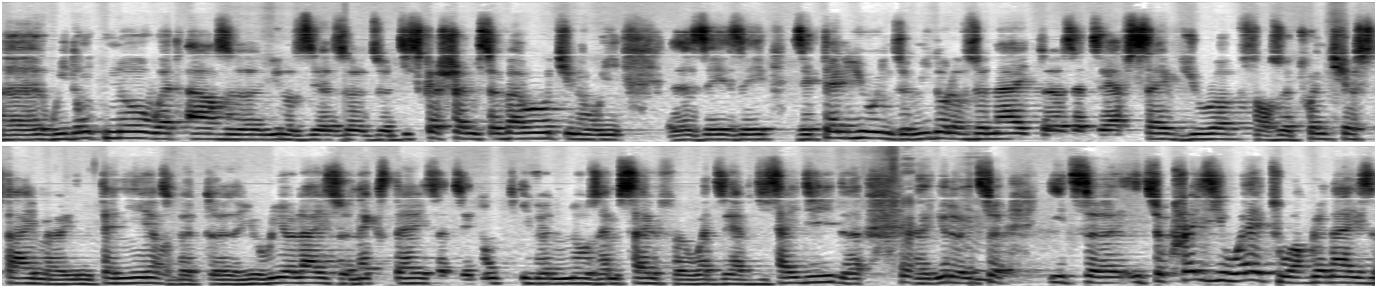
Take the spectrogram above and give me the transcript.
Uh, we don't know what are the you know the, the, the discussions about. You know, we uh, they, they they tell you in the middle of the night uh, that they have saved Europe for the 20th time uh, in 10 years, but uh, you realize the next day that they don't even know themselves what they have decided. you know, it's a it's a it's a crazy way to organize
